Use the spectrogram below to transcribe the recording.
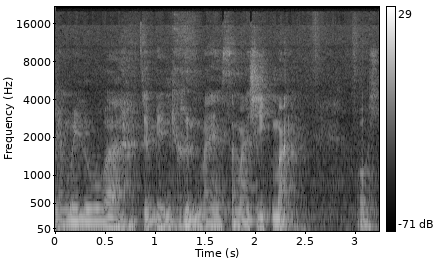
ยังไม่รู้ว่าจะบินขึ้นไหมสมาชิกใหม่ โอเค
